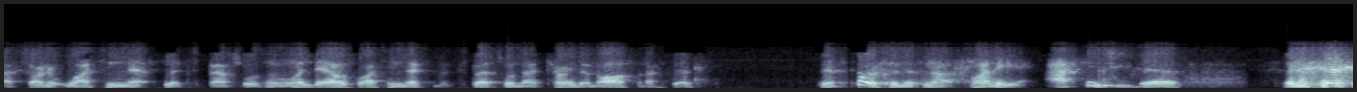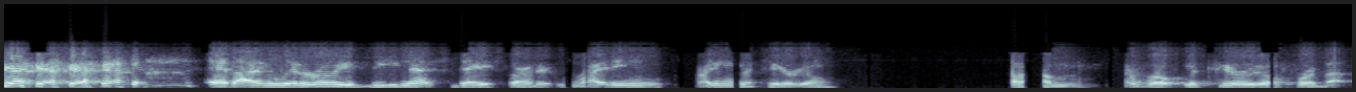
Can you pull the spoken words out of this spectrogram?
I started watching Netflix specials, and one day I was watching Netflix special, and I turned it off, and I said, "This person is not funny. I can do this." and I literally the next day started writing writing material. Um, I wrote material for about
